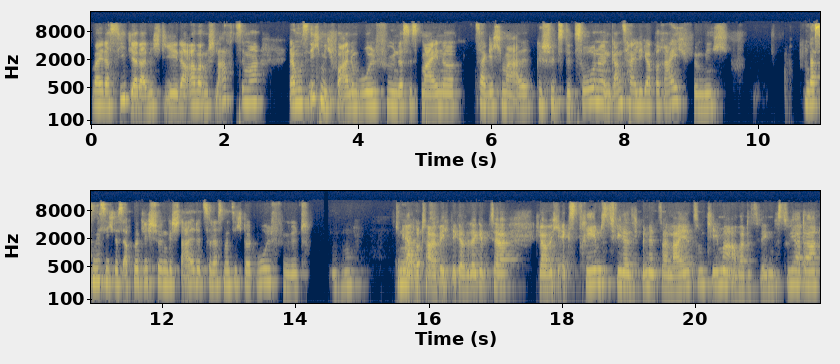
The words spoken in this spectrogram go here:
weil das sieht ja da nicht jeder. Aber im Schlafzimmer, da muss ich mich vor allem wohlfühlen. Das ist meine, sage ich mal, geschützte Zone, ein ganz heiliger Bereich für mich. Und dass man sich das auch wirklich schön gestaltet, sodass man sich dort wohlfühlt. Mhm. Genau. Ja, total wichtig. Also da gibt es ja, glaube ich, extremst viele. Also ich bin jetzt Laie zum Thema, aber deswegen bist du ja da.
